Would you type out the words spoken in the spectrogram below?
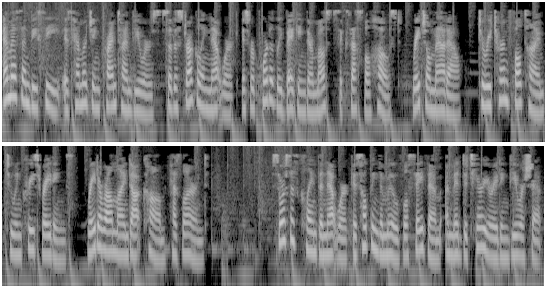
MSNBC is hemorrhaging primetime viewers, so the struggling network is reportedly begging their most successful host, Rachel Maddow, to return full-time to increase ratings, RadarOnline.com has learned. Sources claim the network is hoping the move will save them amid deteriorating viewership.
